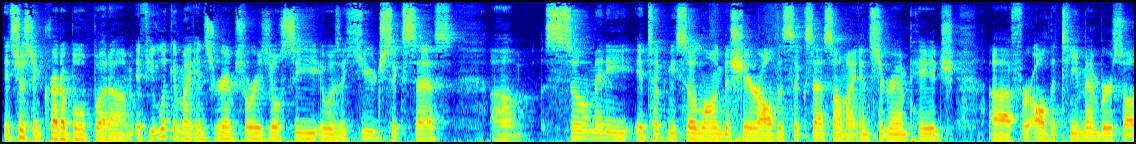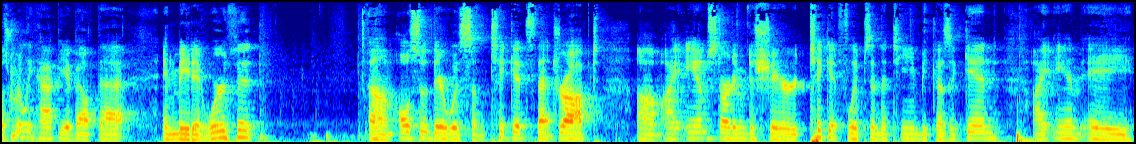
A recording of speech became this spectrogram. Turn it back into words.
it's just incredible. But um, if you look at my Instagram stories, you'll see it was a huge success. Um, so many. It took me so long to share all the success on my Instagram page uh, for all the team members. So I was really happy about that and made it worth it. Um, also, there was some tickets that dropped. Um, I am starting to share ticket flips in the team because again, I am a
